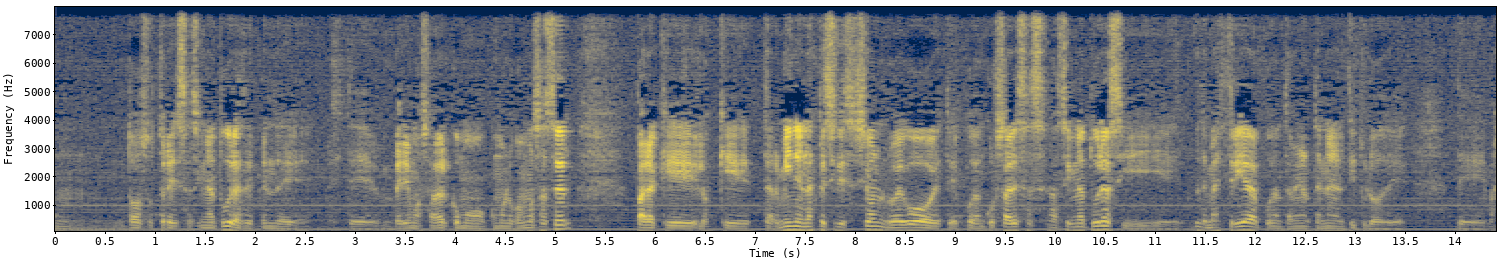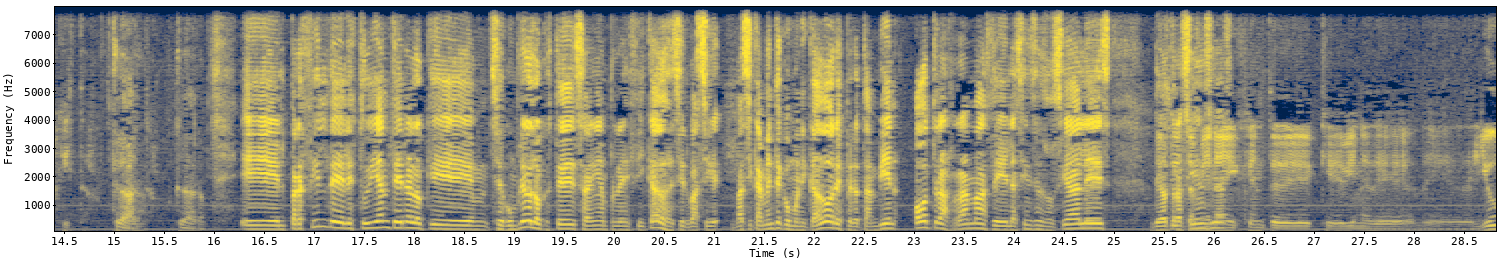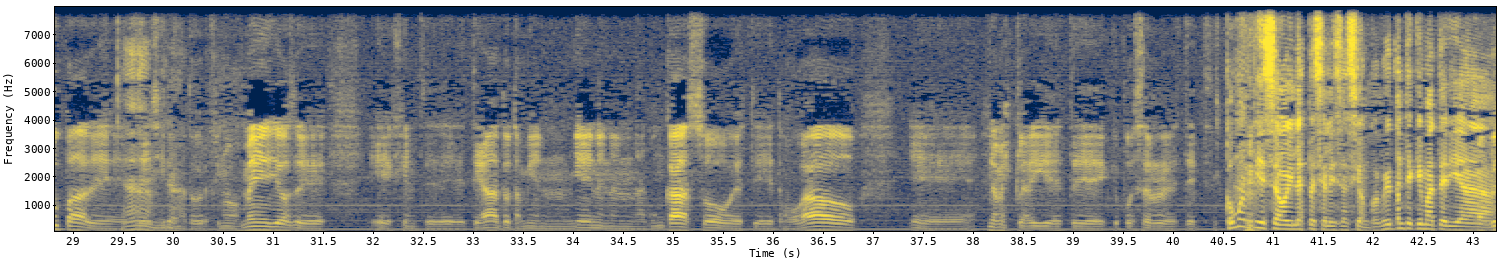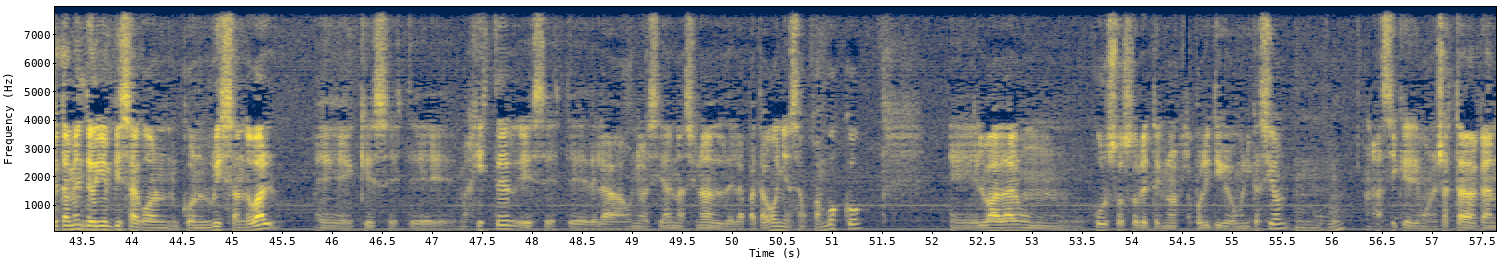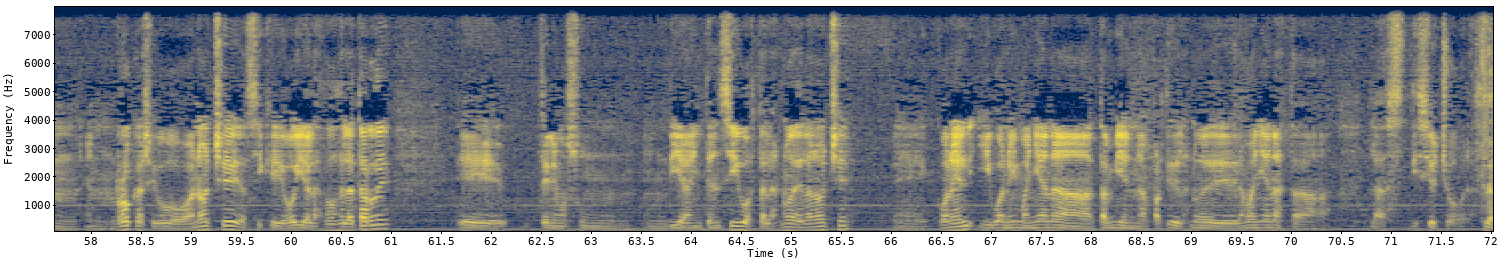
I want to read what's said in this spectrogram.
dos o tres asignaturas, depende, este, veremos a ver cómo, cómo lo podemos hacer para que los que terminen la especialización luego este, puedan cursar esas asignaturas y de maestría puedan también obtener el título de, de magíster. Claro, claro. Eh, el perfil del estudiante era lo que se cumplió lo que ustedes habían planificado, es decir, básicamente comunicadores, pero también otras ramas de las ciencias sociales, de otras ciencias. También hay gente que viene de, de, del IUPA, de, ah, de cinematografía y nuevos medios, de eh, gente de teatro también vienen en algún caso, este, abogado, eh, una mezcla ahí este, que puede ser... Este, ¿Cómo empieza hoy la especialización? ¿Concretamente qué materia? Concretamente hoy empieza con, con Luis Sandoval, eh, que es este magíster, es este, de la Universidad Nacional de la Patagonia, San Juan Bosco. Eh, él va a dar un curso sobre tecnología política y comunicación. Así que bueno, ya está acá en, en Roca, llegó anoche, así que hoy a las 2 de la tarde eh, tenemos un, día intensivo hasta las 9 de la noche eh, con él y bueno, y mañana también a partir de las 9 de la mañana hasta las 18 horas.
